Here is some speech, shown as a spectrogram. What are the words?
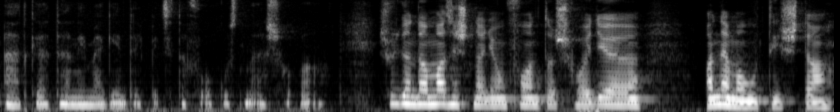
át kell tenni megint egy picit a fókuszt máshova. És úgy gondolom az is nagyon fontos, hogy a nem autista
